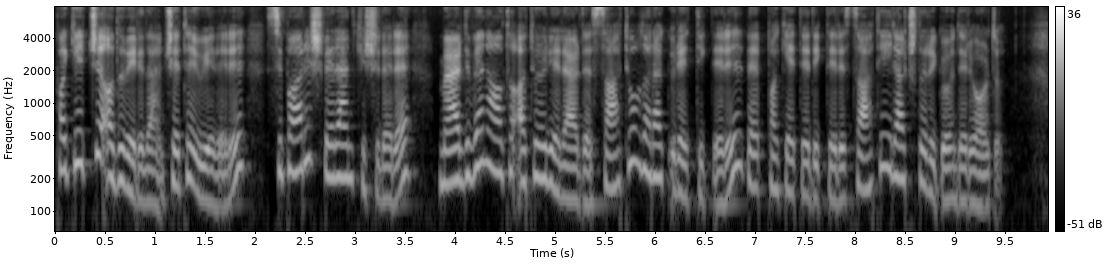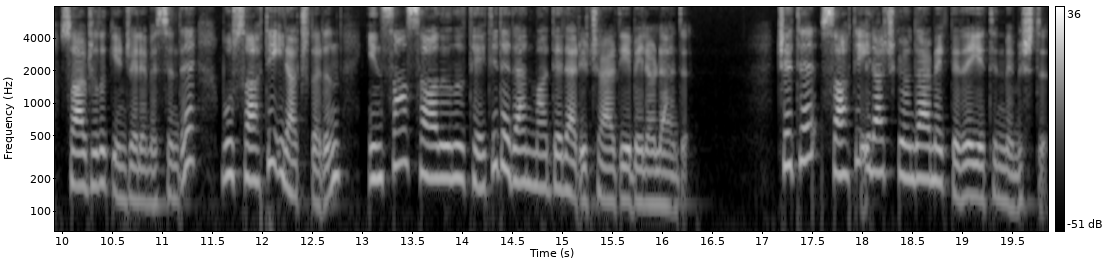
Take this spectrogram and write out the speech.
Paketçi adı verilen çete üyeleri sipariş veren kişilere merdiven altı atölyelerde sahte olarak ürettikleri ve paketledikleri sahte ilaçları gönderiyordu. Savcılık incelemesinde bu sahte ilaçların insan sağlığını tehdit eden maddeler içerdiği belirlendi. Çete sahte ilaç göndermekle de yetinmemişti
